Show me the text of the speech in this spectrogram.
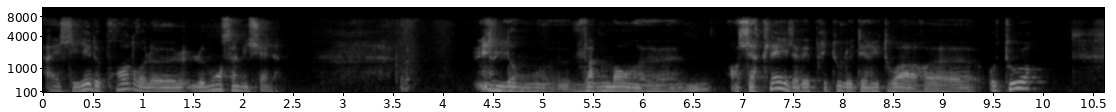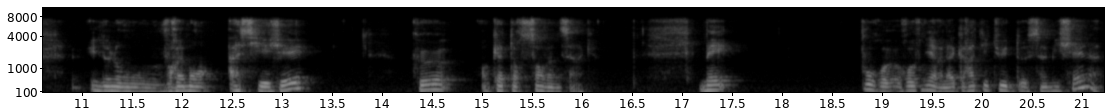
à essayer de prendre le, Mont Saint-Michel. Ils l'ont vaguement encerclé, ils avaient pris tout le territoire autour, ils ne l'ont vraiment assiégé que en 1425. Mais pour revenir à la gratitude de Saint-Michel,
